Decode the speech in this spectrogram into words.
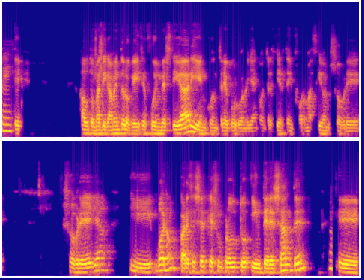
Eh, automáticamente lo que hice fue investigar y encontré, pues bueno, ya encontré cierta información sobre, sobre ella. Y bueno, parece ser que es un producto interesante, eh,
